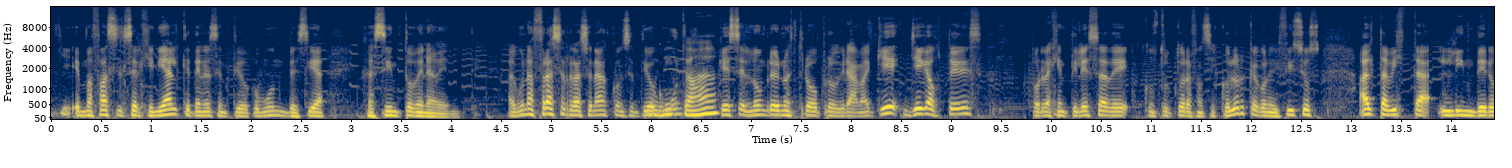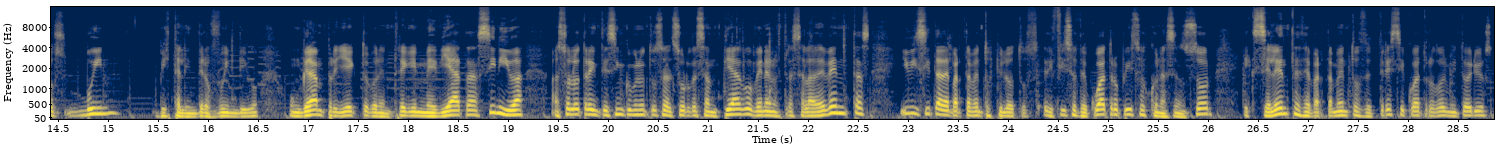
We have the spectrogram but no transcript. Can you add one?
aquí, es más fácil ser genial que tener sentido común, decía Jacinto Benavente. Algunas frases relacionadas con sentido Bonito, común, ¿ah? que es el nombre de nuestro programa, que llega a ustedes por la gentileza de Constructora Francisco Lorca con edificios Alta Vista Linderos Buin. Vista Linderos Buin, digo, un gran proyecto con entrega inmediata, sin IVA, a solo 35 minutos al sur de Santiago. Ven a nuestra sala de ventas y visita departamentos pilotos, edificios de cuatro pisos con ascensor, excelentes departamentos de 3 y 4 dormitorios,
